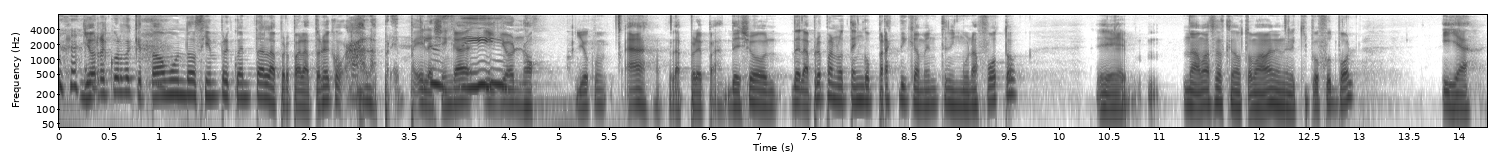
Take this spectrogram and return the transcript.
Yo recuerdo que todo el mundo siempre cuenta la preparatoria como, ah, la prepa y la chingada. Sí. Y yo no. Yo ah, la prepa. De hecho, de la prepa no tengo prácticamente ninguna foto. Eh, nada más las que nos tomaban en el equipo de fútbol. Y ya.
